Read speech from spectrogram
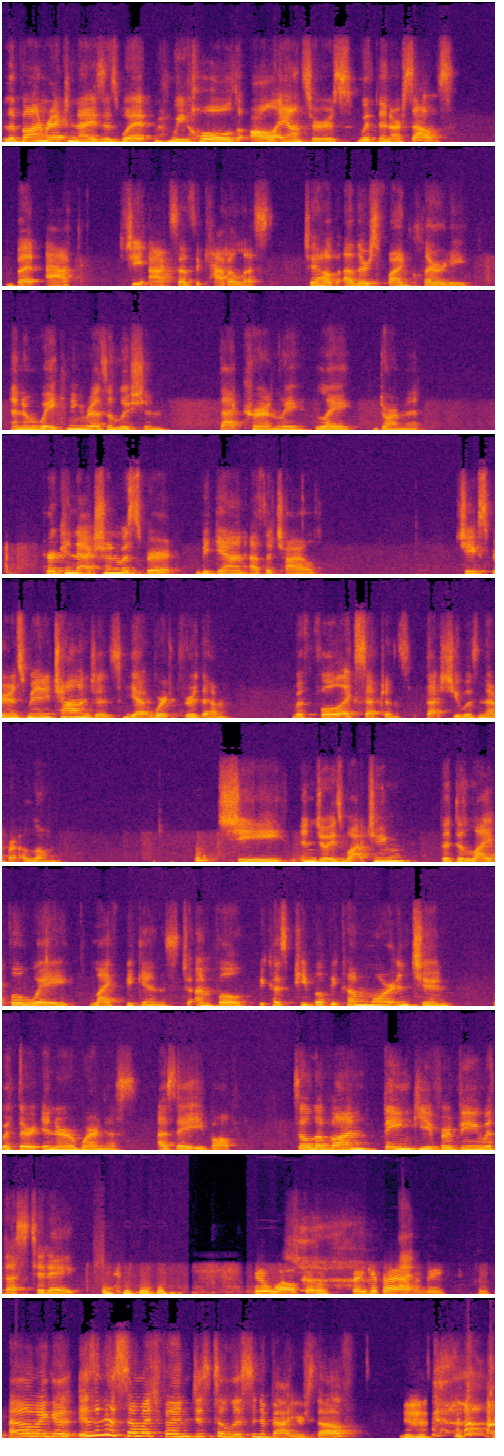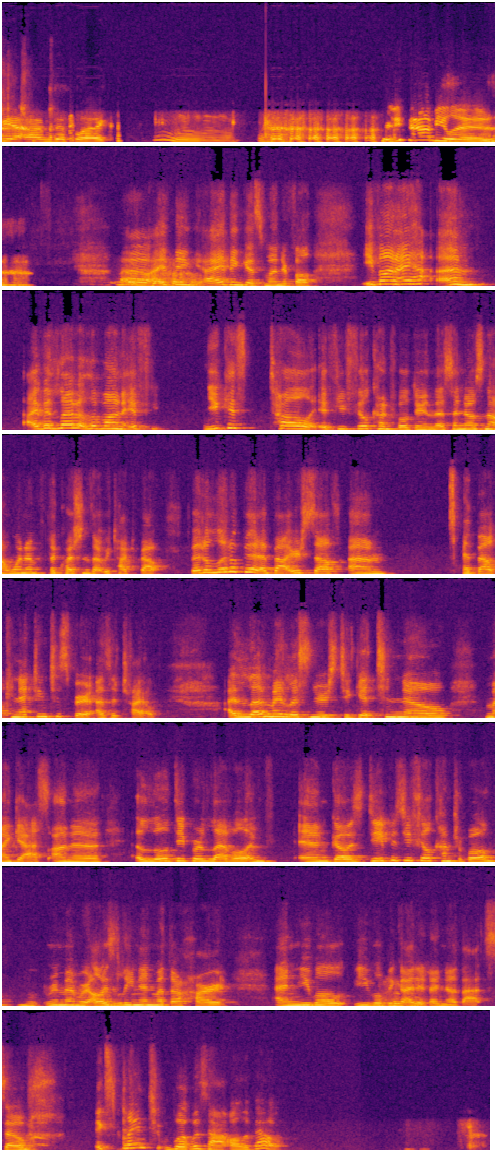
Levon recognizes what we hold all answers within ourselves, but act she acts as a catalyst to help others find clarity and awakening resolution that currently lay dormant. Her connection with Spirit began as a child. She experienced many challenges, yet worked through them with full acceptance that she was never alone. She enjoys watching the delightful way life begins to unfold because people become more in tune with their inner awareness as they evolve. So, Levon, thank you for being with us today. You're welcome. Thank you for having I, me oh my god, isn't it so much fun just to listen about yourself? yeah, I'm just like, hmm. Pretty fabulous. Oh, I think I think it's wonderful. Yvonne, I um I would love it, Levon, if you could tell if you feel comfortable doing this. I know it's not one of the questions that we talked about, but a little bit about yourself, um, about connecting to spirit as a child. I love my listeners to get to know my guests on a, a little deeper level and, and go as deep as you feel comfortable. Remember, always lean in with our heart and you will you will be guided. I know that. So explain to, what was that all about?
